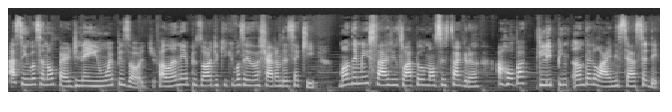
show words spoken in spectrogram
Assim você não perde nenhum episódio. Falando em episódio, o que vocês acharam desse aqui? Mandem mensagens lá pelo nosso Instagram, clipping_cacd.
